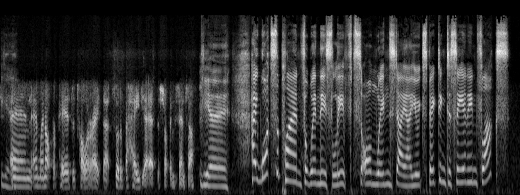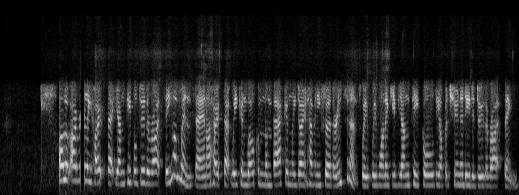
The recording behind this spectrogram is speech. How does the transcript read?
Yeah. and and we're not prepared to tolerate that sort of behaviour at the shopping centre. Yeah. Hey, what's the plan for when this lifts on Wednesday? Are you expecting to see an influx? Oh, look, I really hope that young people do the right thing on Wednesday, and I hope that we can welcome them back and we don't have any further incidents. We, we want to give young people the opportunity to do the right thing.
